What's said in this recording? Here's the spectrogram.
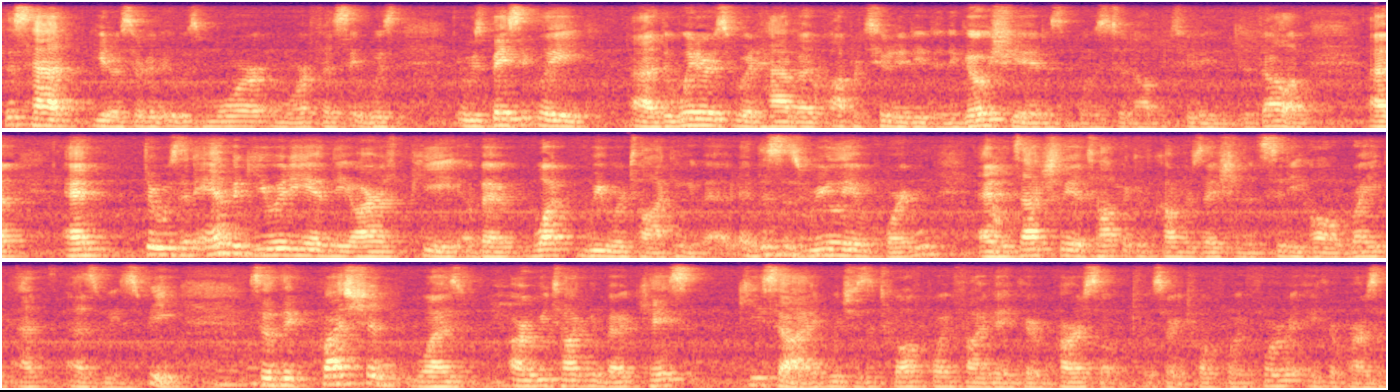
This had, you know, sort of, it was more amorphous. It was, it was basically uh, the winners would have an opportunity to negotiate as opposed to an opportunity to develop. Uh, and there was an ambiguity in the RFP about what we were talking about. And this is really important, and it's actually a topic of conversation at City Hall right at, as we speak. Mm-hmm. So the question was, are we talking about case Quayside, which is a 12.5 acre parcel, sorry, 12.4 acre parcel,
